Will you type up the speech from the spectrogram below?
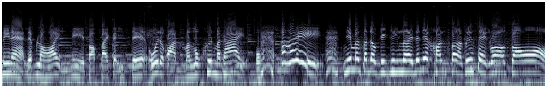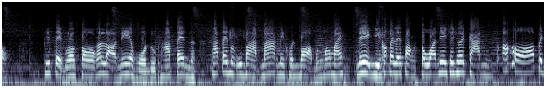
นี่แน่เรียบร้อย นี่ต่อไปก็อีเจ๊โอ้ยเดี๋ยวก่อนมันลุกขึ้นมาได้โอ้เอ้ยนี่มันสนุกจริง ๆ เลยนะเนี่ยคอนเสิร์ตพิเศษโรโซพี่เสกโลโซงั้นเหรอนี่โหดูท่าเต้นท่าเต้นมึงอุบาทมากมีคนบอกมึงบ้างไหมนี่ยิงเข้าไปเลยสองตัวนี่ช่วยๆกันโอ้โหเป็น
